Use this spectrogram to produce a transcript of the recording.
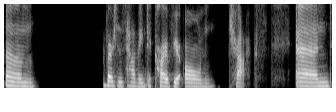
um, versus having to carve your own tracks. And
